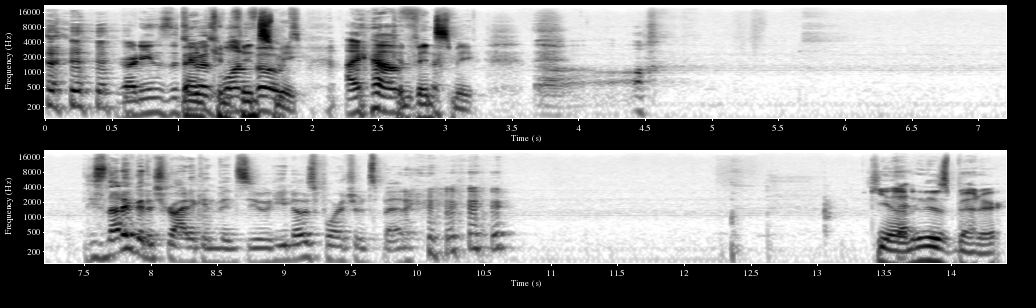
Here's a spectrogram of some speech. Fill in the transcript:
Guardians the 2 Ben, has one convince vote. me. I have. Convince me. He's not even gonna try to convince you. He knows Portrait's better. Keon, it is better.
